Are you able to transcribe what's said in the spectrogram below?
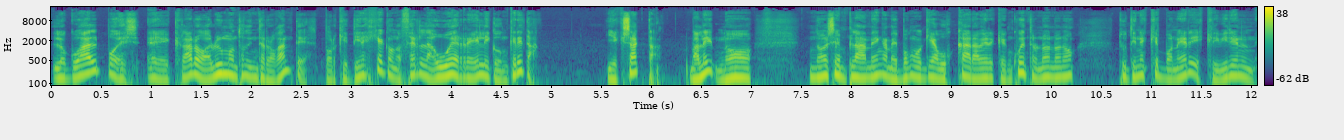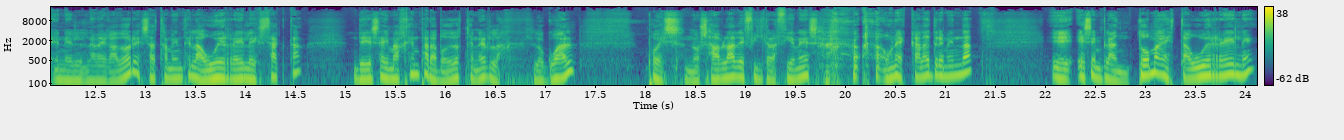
Lo cual, pues, eh, claro, abre un montón de interrogantes, porque tienes que conocer la URL concreta y exacta. ¿Vale? No, no es en plan, venga, me pongo aquí a buscar a ver qué encuentro. No, no, no. Tú tienes que poner, escribir en, el navegador exactamente la URL exacta de esa imagen para poder obtenerla. Lo cual, pues nos habla de filtraciones a una escala tremenda. Eh, es en plan, toma esta URL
